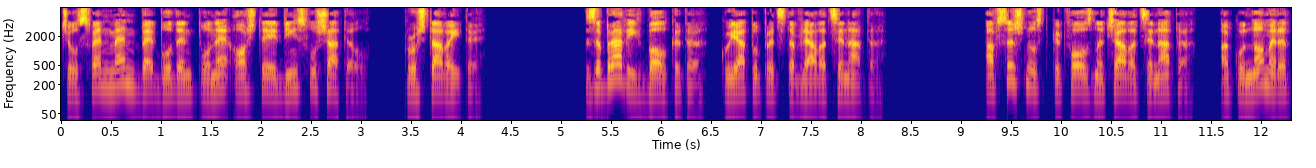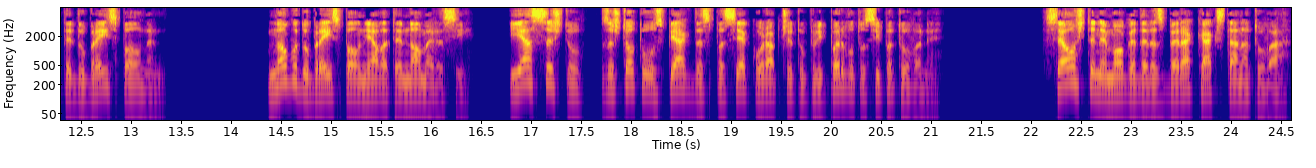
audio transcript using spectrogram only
че освен мен бе буден поне още един слушател. Прощавайте. Забравих болката, която представлява цената. А всъщност какво означава цената, ако номерът е добре изпълнен? Много добре изпълнявате номера си. И аз също, защото успях да спася корабчето при първото си пътуване. Все още не мога да разбера как стана това.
